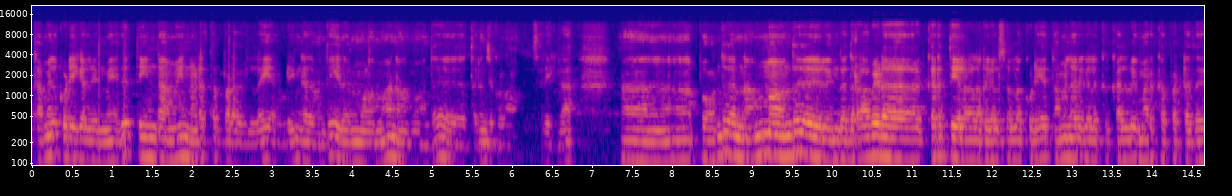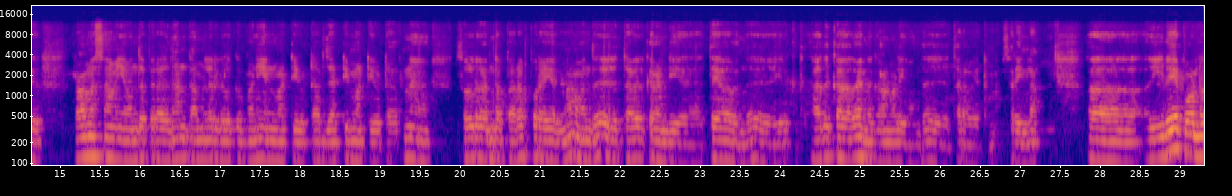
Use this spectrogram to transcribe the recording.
தமிழ் குடிகளின் மீது தீண்டாமை நடத்தப்படவில்லை அப்படிங்கிறத வந்து இதன் மூலமாக நாம் வந்து தெரிஞ்சுக்கலாம். சரிங்களா? அப்போ வந்து நம்ம வந்து இந்த திராவிட கருத்தியலாளர்கள் சொல்லக்கூடிய தமிழர்களுக்கு கல்வி மறுக்கப்பட்டது. ராமசாமி வந்த பிறகுதான் தமிழர்களுக்கு பணியன் மாட்டி விட்டார் ஜட்டி மாட்டி விட்டார்னு சொல்ற அந்த பரப்புரையெல்லாம் வந்து தவிர்க்க வேண்டிய தேவை வந்து இருக்குது. அதுக்காக தான் இந்த காணொலி வந்து தரவேற்றணும் சரிங்களா? இதே போன்ற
